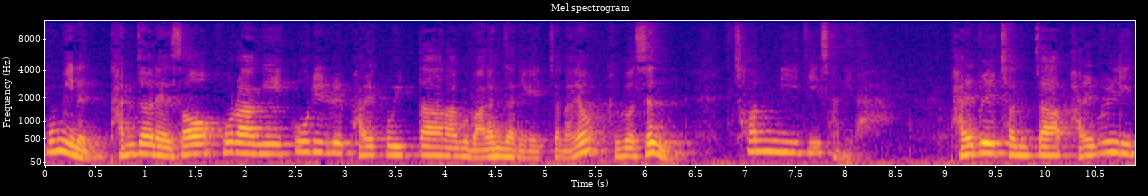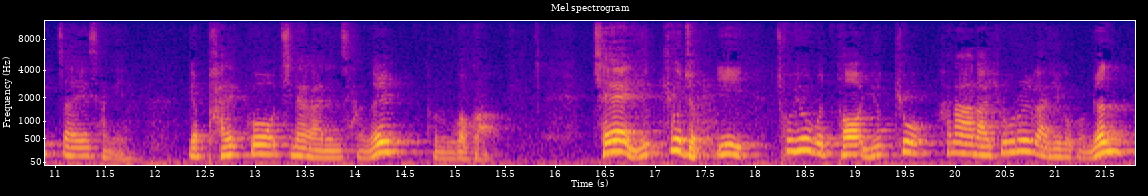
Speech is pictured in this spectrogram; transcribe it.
호미는 단전에서 호랑이 꼬리를 밟고 있다라고 말한 자리가 있잖아요. 그것은 천리지상이다. 밟을 천자, 밟을 리자의 상이에요. 그러니까 밟고 지나가는 상을 보는 거고. 제6효 즉, 이 초효부터 6효, 하나하나 효를 가지고 보면,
